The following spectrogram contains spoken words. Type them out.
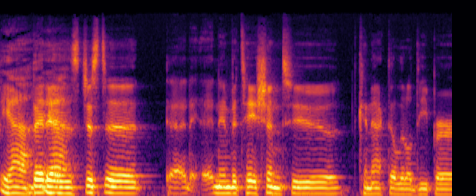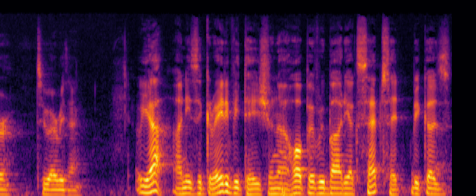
Yeah. that yeah. is just a an, an invitation to connect a little deeper to everything. Yeah, and it's a great invitation. I hope everybody accepts it because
